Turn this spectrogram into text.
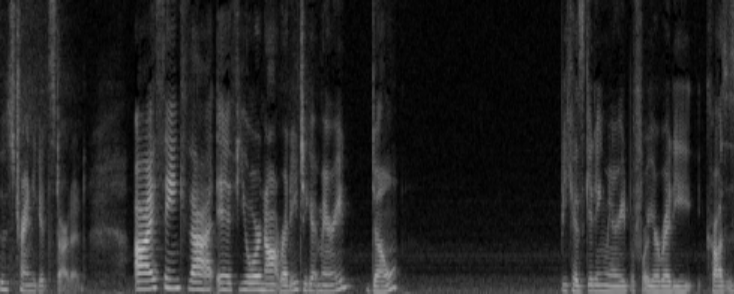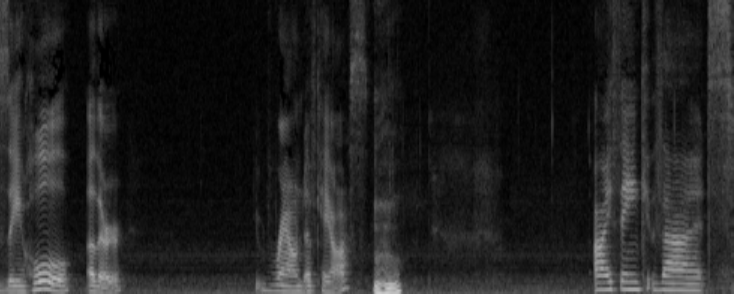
who's trying to get started. I think that if you're not ready to get married, don't. Because getting married before you're ready causes a whole other round of chaos. hmm I think that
